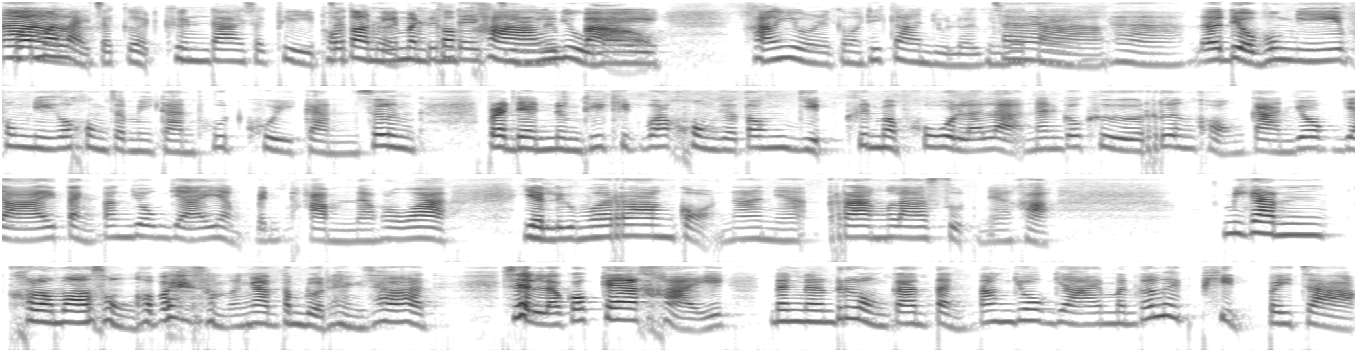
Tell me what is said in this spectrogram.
อ่าว่าเมื่อไหร่จะเกิดขึ้นได้สักที เพราะตอนนี้มันก็จะเกิดขึ้นได้ค้างจริงหรืออยู่เปในล่าค้างอยู่ในกรรมาธิการอยู่เลยคุณใช่ชะตาค่ะ แล้วเดี๋ยวพรุ่งนี้พรุ่งนี้ก็คงจะมีการพูดคุยกัน ซึ่งประเด็นหนึ่งที่คิดว่าคงจะต้องหยิบขึ้นมาพูดแล้วแหละนั่นก็คือเรื่องของการโยกย้าย แต่งตั้งโยกย้ายอย่างเป็นธรรมนะ เพราะว่าอย่าลืมว่าร่างก่อนหน้าเนี้ยร่างล่าสุดเนี่ยค่ะ มีการคลมอส่งเข้าไปสำนักงานตำรวจแห่งชาติ เสร็จแล้วก็แก้ไข ดังนั้นเรื่องของการแต่งตั้งโยกย้าย มันก็เลยผิดไปจาก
